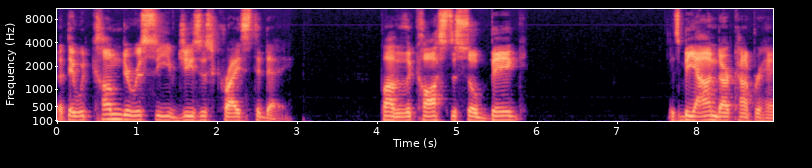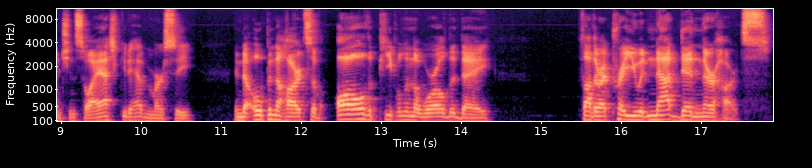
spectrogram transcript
that they would come to receive Jesus Christ today. Father, the cost is so big, it's beyond our comprehension. So I ask you to have mercy and to open the hearts of all the people in the world today. Father, I pray you would not deaden their hearts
